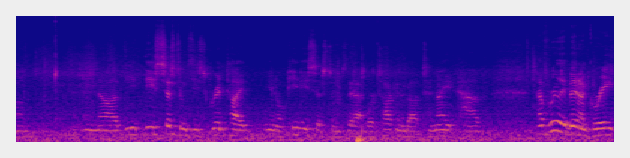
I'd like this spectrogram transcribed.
Um, And uh, the- these systems, these grid type, you know, PV systems that we're talking about tonight have, have really been a great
